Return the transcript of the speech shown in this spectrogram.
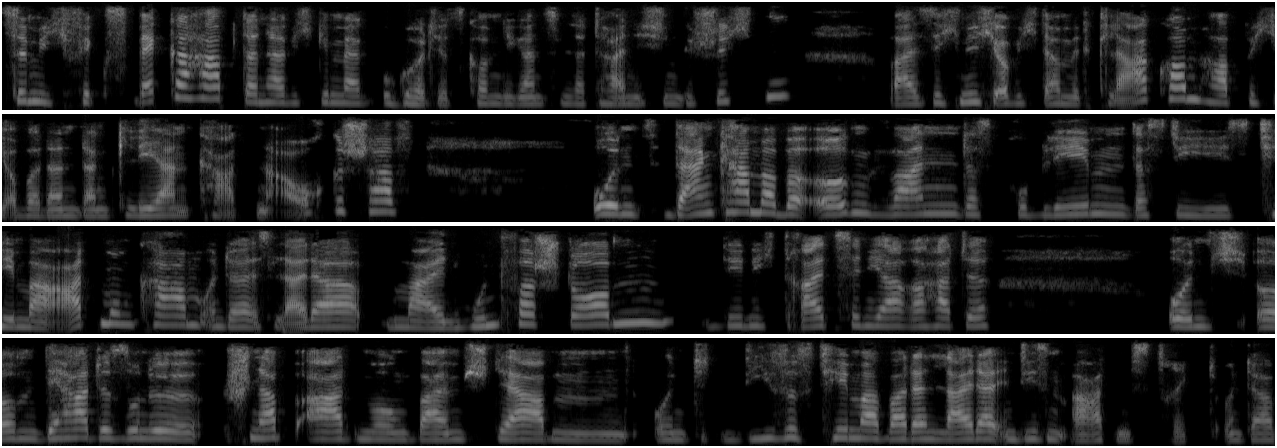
ziemlich fix weggehabt. Dann habe ich gemerkt, oh Gott, jetzt kommen die ganzen lateinischen Geschichten. Weiß ich nicht, ob ich damit klarkomme, habe ich aber dann dank Lernkarten auch geschafft. Und dann kam aber irgendwann das Problem, dass das Thema Atmung kam und da ist leider mein Hund verstorben, den ich 13 Jahre hatte. Und ähm, der hatte so eine Schnappatmung beim Sterben. Und dieses Thema war dann leider in diesem Atemstrikt und da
